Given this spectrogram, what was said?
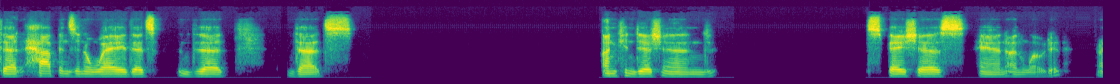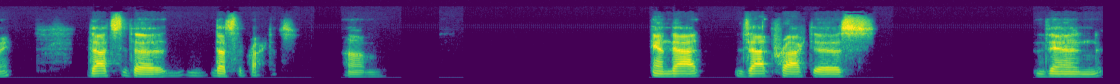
that happens in a way that's that that's unconditioned, spacious, and unloaded, right? That's the that's the practice. Um, and that that practice then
